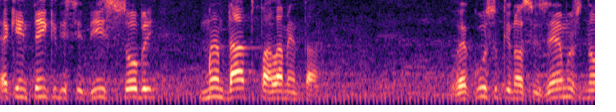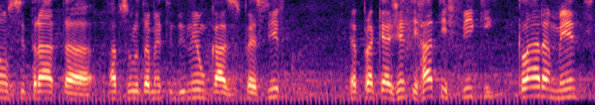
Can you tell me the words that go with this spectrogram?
é quem tem que decidir sobre mandato parlamentar. O recurso que nós fizemos não se trata absolutamente de nenhum caso específico, é para que a gente ratifique claramente,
